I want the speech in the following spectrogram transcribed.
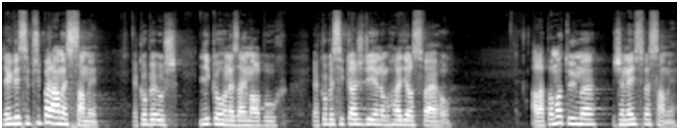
Někdy si připadáme sami, jako by už nikoho nezajímal Bůh, jako by si každý jenom hleděl svého. Ale pamatujme, že nejsme sami.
